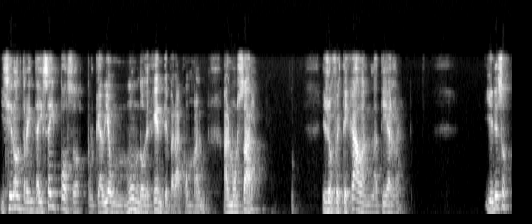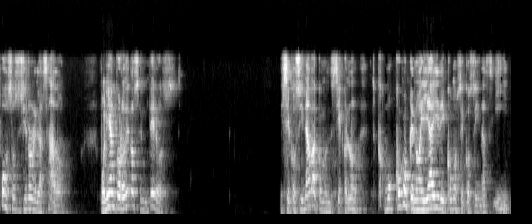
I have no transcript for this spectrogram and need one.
Hicieron 36 pozos porque había un mundo de gente para almorzar. Ellos festejaban la tierra. Y en esos pozos hicieron el asado. Ponían corderos enteros. Se cocinaba como decía, como, que no hay aire y cómo se cocina. Sí,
